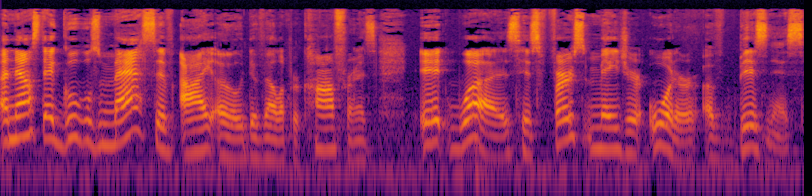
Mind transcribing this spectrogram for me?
Announced at Google's massive I/O developer conference, it was his first major order of business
